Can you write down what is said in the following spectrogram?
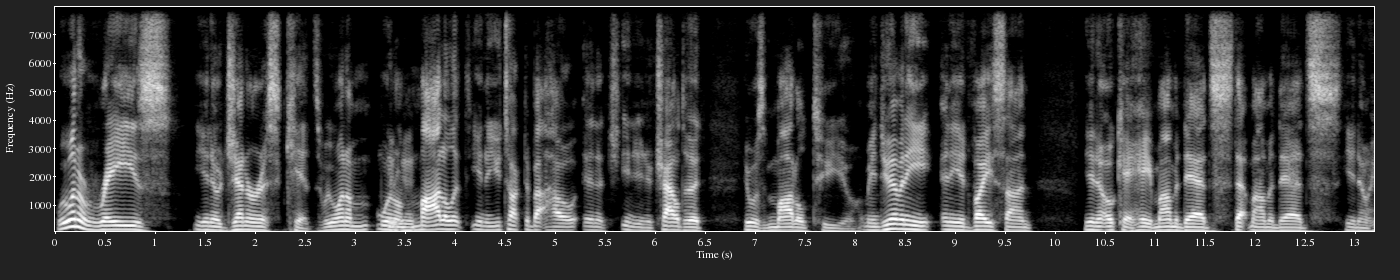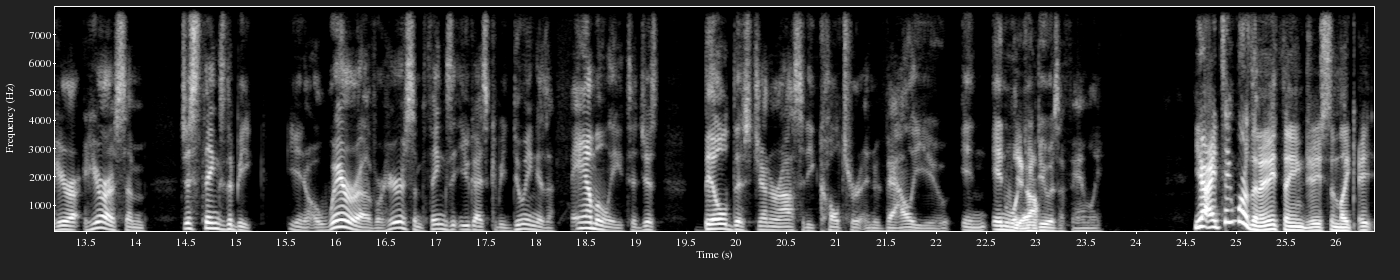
we want to raise you know generous kids. We want to want to Mhm. model it. You know, you talked about how in a in your childhood it was modeled to you. I mean, do you have any any advice on, you know, okay, hey, mom and dad's, stepmom and dad's, you know, here are here are some just things to be, you know, aware of, or here are some things that you guys could be doing as a family to just build this generosity culture and value in in what Yeah. you do as a family. Yeah, I think more than anything, Jason, like I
